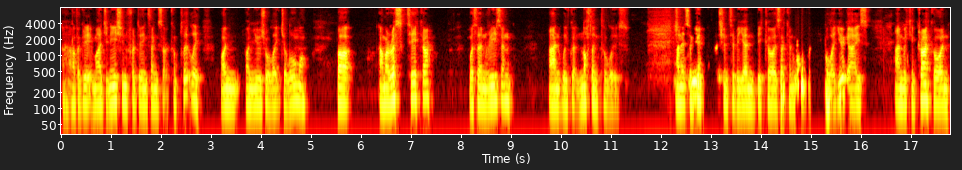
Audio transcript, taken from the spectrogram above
I have a great imagination for doing things that are completely un, unusual like Jaloma, but I'm a risk taker within reason, and we've got nothing to lose. And it's a yeah. good position to be in because I can work with people like you guys, and we can crack on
